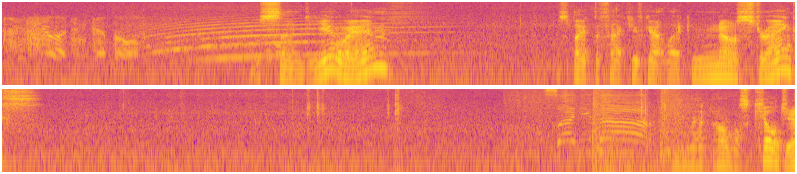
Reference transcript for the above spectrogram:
Еще один готов. We'll send you in despite the fact you've got like no strength. And that almost killed you.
